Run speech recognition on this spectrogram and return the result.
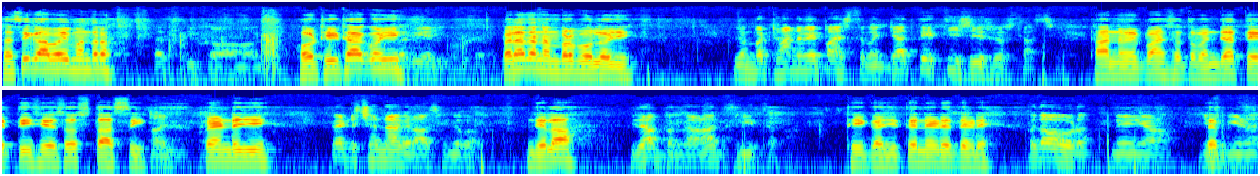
ਸਤਿ ਸ਼੍ਰੀ ਅਕਾਲ ਬਾਈ ਮੰਦਰ। ਸਤਿ ਸ੍ਰੀ ਅਕਾਲ ਹੋਰ ਠੀਕ ਠਾਕ ਹੋ ਜੀ? ਵਧੀਆ ਜੀ ਪਹਿਲਾਂ ਤਾਂ ਨੰਬਰ ਬੋਲੋ ਜੀ। ਨੰਬਰ 98557 33687 98557 33687 ਹਾਂਜੀ। ਪਿੰਡ ਜੀ? ਪਿੰਡ ਛੰਨਾ ਗਰਾ ਸਿੰਘ ਵਾ ਜ਼ਿਲ੍ਹਾ? ਜ਼ਿਲ੍ਹਾ ਬਰਨਾਲਾ ਤਹਿਸੀਲ ਠੀਕ ਆ ਜੀ ਤੇ ਨੇੜੇ ਤੇੜੇ? ਪਧੌੜ ਨੇ ਜਾਣਾ ਜੰਗੀਣਾ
